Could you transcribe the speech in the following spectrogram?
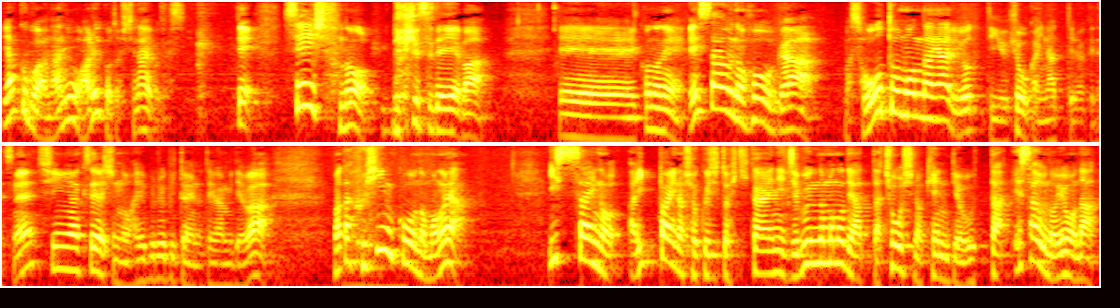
ヤコブは何も悪いことしてないわけです。で聖書の理屈で言えば、えーこのねエサウの方がまあ相当問題あるよっていう評価になってるわけですね。新約聖書のヘブル人への手紙ではまた不貧困のものや一切のあ一杯の食事と引き換えに自分のものであった長子の権利を売ったエサウのような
